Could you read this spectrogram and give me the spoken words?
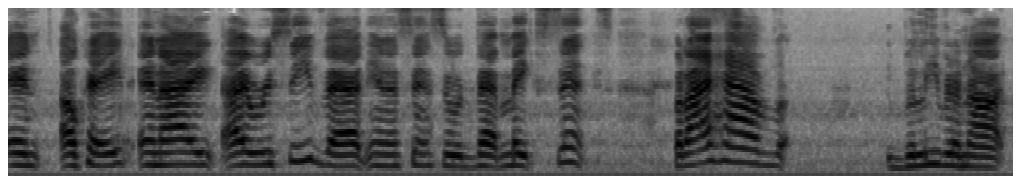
And okay, and I I received that in a sense that makes sense, but I have, believe it or not,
